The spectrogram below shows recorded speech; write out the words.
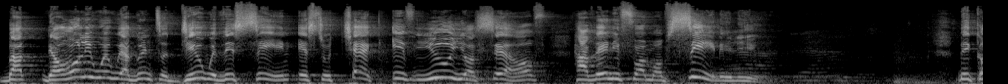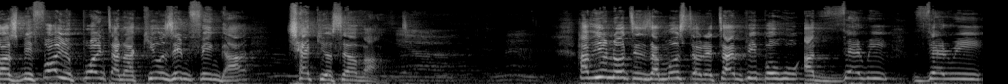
But the only way we are going to deal with this sin is to check if you yourself have any form of sin in you. Because before you point an accusing finger, check yourself out. Have you noticed that most of the time people who are very, very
